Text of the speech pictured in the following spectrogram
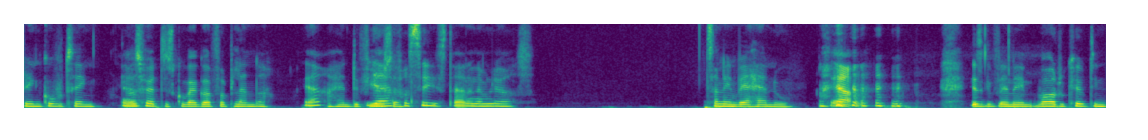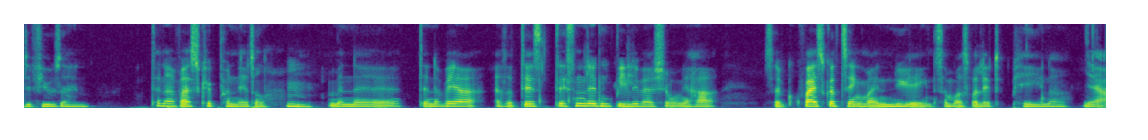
det er en god ting. Jeg har Ja. også hørt, at det skulle være godt for planter Ja, at have en ja diffuser. Ja, præcis. Det er det nemlig også. Sådan en vil jeg have nu. Ja, Jeg skal finde en. Hvor har du købt din diffuser hen? den har jeg faktisk købt på nettet. Mm. Men øh, den er ved at, altså det, det er sådan lidt en billig version, jeg har. Så jeg kunne faktisk godt tænke mig en ny en, som også var lidt pænere. Ja,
